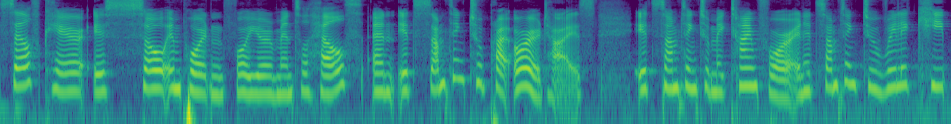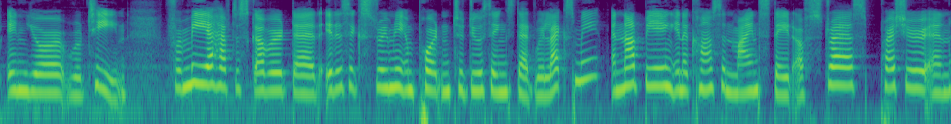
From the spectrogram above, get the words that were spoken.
Self care is so important for your mental health, and it's something to prioritize. It's something to make time for, and it's something to really keep in your routine. For me, I have discovered that it is extremely important to do things that relax me and not being in a constant mind state of stress, pressure, and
